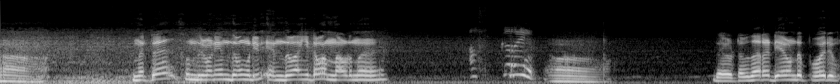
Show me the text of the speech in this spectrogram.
ആ. എന്നിട്ട് സുന്ദരിമണി എന്തും കൂടി എന്ത് വാങ്ങിട്ട് വന്ന അവിടുന്ന്? ആ. ദേവട്ട് ഇതാ റെഡി ആവുന്നുണ്ട് ഇപ്പൊ വരും.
